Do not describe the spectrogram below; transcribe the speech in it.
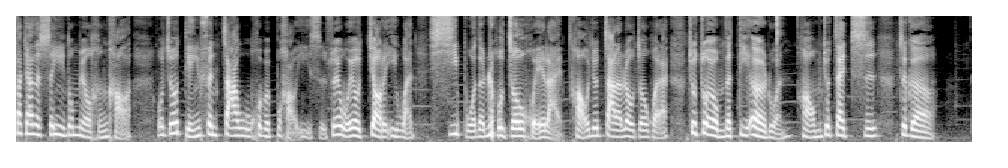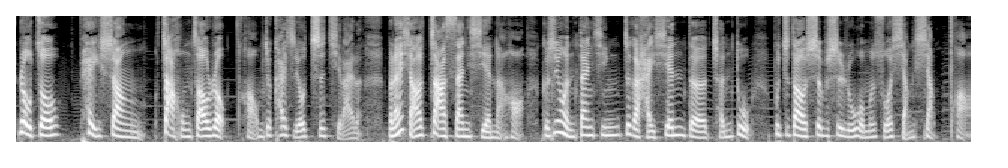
大家的生意都没有很好啊，我只有点一份炸物，会不会不好意思？所以我又叫了一碗稀薄的肉粥回来。好，我就炸了肉粥回来，就作为我们的第二轮。好，我们就再吃这个肉粥配上炸红烧肉。好，我们就开始又吃起来了。本来想要炸三鲜了哈，可是又很担心这个海鲜的程度，不知道是不是如我们所想象。哈。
